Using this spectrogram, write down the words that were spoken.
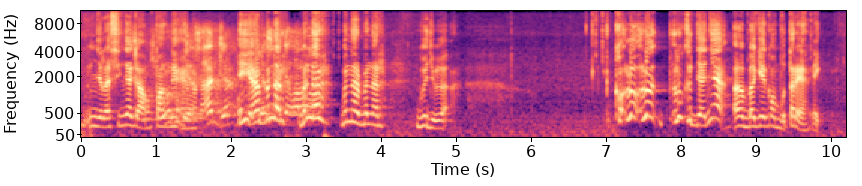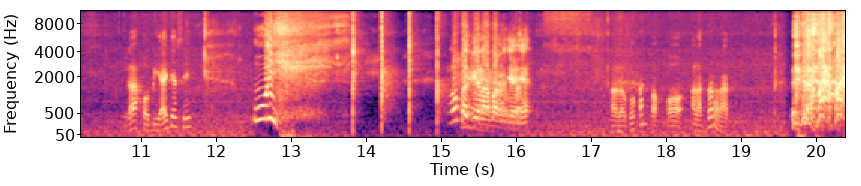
Menjelasinnya gampang nih, enak. biasa aja. Iya Biasa bener, bener, bener, bener. Gue juga. Kok lu lu lu kerjanya eh, bagian komputer ya, Nick? enggak hobi aja sih Wih, Lu bagian apa kerjanya? kalau gue kan toko alat berat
